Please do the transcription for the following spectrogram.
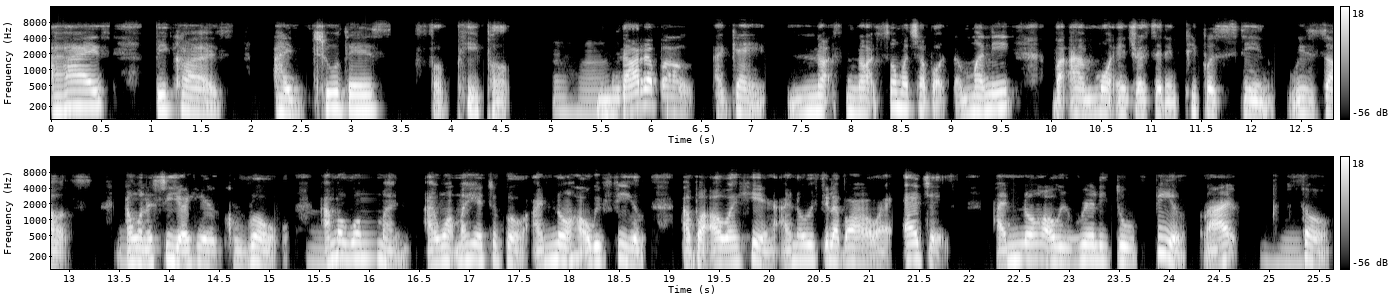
eyes because I do this for people. Mm-hmm. Not about again, not not so much about the money, but I'm more interested in people seeing results. Mm-hmm. I want to see your hair grow. Mm-hmm. I'm a mm-hmm. woman. I want my hair to grow. I know how we feel about our hair. I know we feel about our edges. I know how we really do feel, right? Mm-hmm. So,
